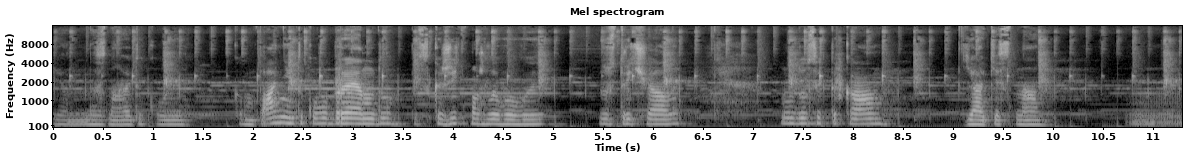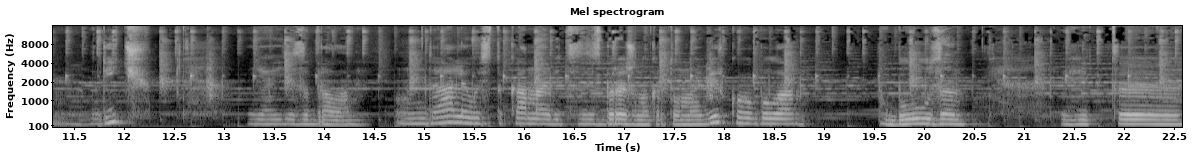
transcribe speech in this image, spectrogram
Я не знаю такої компанії, такого бренду. Підскажіть, можливо, ви зустрічали. Ну, досить така якісна річ. Я її забрала. Далі ось така навіть зі збереженою картонною біркою була блуза від е,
